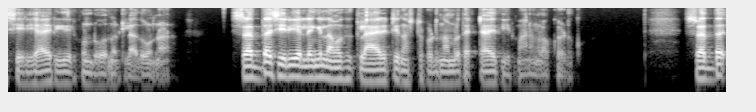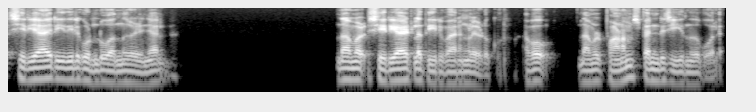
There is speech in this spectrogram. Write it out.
ശരിയായ രീതിയിൽ കൊണ്ടുപോകുന്നിട്ടില്ല അതുകൊണ്ടാണ്. ശ്രദ്ധ ശരിയല്ലെങ്കിൽ നമുക്ക് ക്ലാരിറ്റി നഷ്ടപ്പെടും. നമ്മൾ തെറ്റായ തീരുമാനങ്ങളൊക്കെ എടുക്കും. ശ്രദ്ധ ശരിയായ രീതിയിൽ കൊണ്ടുവന്നു കഴിഞ്ഞാൽ നമ്മൾ ശരിയായിട്ടുള്ള തീരുമാനങ്ങൾ എടുക്കും. അപ്പോൾ നമ്മൾ പണം സ്പെൻഡ് ചെയ്യുന്നത് പോലെ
